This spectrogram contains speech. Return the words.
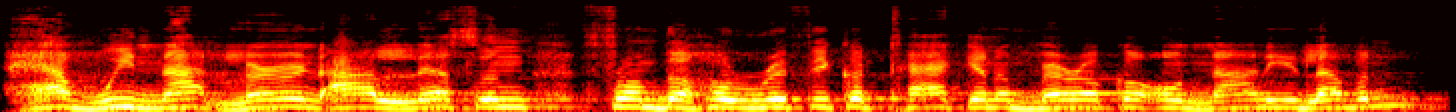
Have we not learned our lesson from the horrific attack in America on 9 11?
